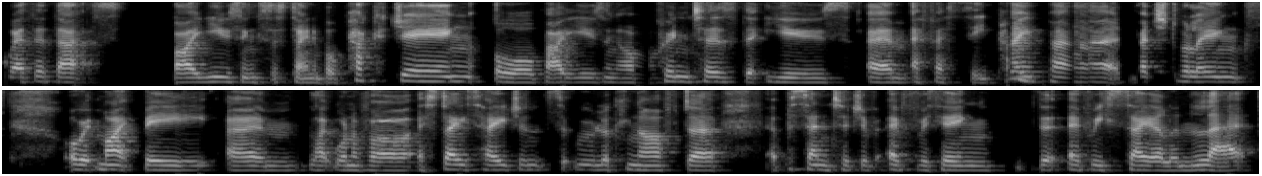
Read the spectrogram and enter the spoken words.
whether that's by using sustainable packaging or by using our printers that use um, FSC hmm. paper, mm. vegetable inks, or it might be um, like one of our estate agents that we were looking after a percentage of everything that every sale and let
